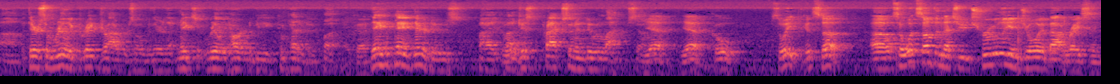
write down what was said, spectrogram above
Uh, but there's some really great drivers over there that makes it really hard to be competitive. But Okay. they have paid their dues by, by just practicing and doing laps. So. Yeah, yeah, cool. Sweet, good stuff. Uh, so what's something that you truly enjoy about racing?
